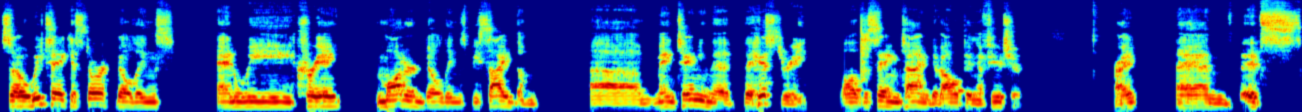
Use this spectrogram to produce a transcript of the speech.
So we take historic buildings and we create modern buildings beside them, uh, maintaining the, the history while at the same time developing a future. Right. And it's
